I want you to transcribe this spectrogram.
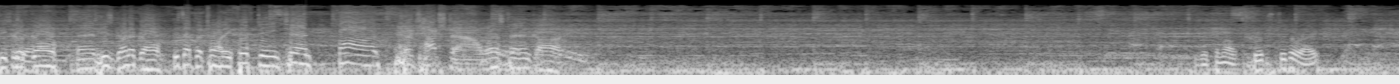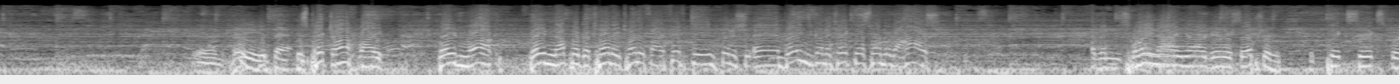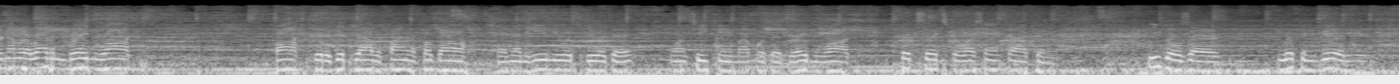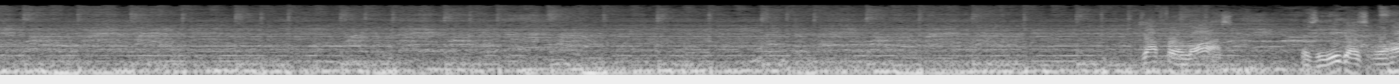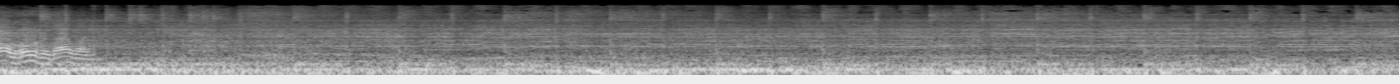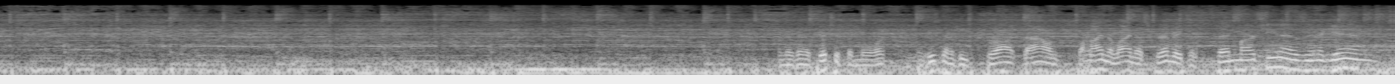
He could go, and he's going to go. He's at the 20, 15, 10, 5. Touchdown, West Hancock. They come out, trips to the right. And hey, is picked off by Braden Walk. Braden up at the 20, 25, 15, finish it. And Braden's going to take this one to the house. 29 yard interception. the pick six for number 11, Braden Walk. Walk did a good job of finding the football, and then he knew what to do with it once he came up with it. Braden Walk, pick six for West Hancock, and Eagles are looking good here. Up for a loss. As the Eagles were all over that one. And they're going to pitch it to Moore, and he's going to be brought down behind the line of scrimmage. Ben Martinez in again.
